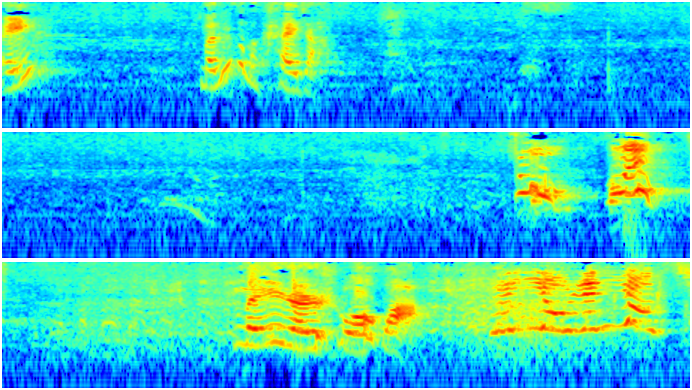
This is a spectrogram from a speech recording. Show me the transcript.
哎，门怎么开着？没人说话，有人要亲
